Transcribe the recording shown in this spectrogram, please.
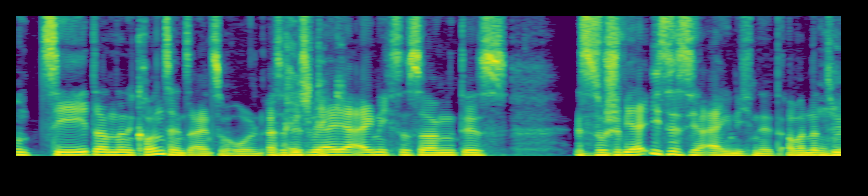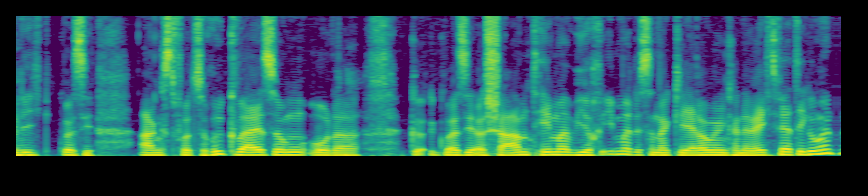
und C, dann einen Konsens einzuholen. Also das Richtig. wäre ja eigentlich sozusagen das, also so schwer ist es ja eigentlich nicht, aber natürlich quasi Angst vor Zurückweisung oder quasi ein Schamthema, wie auch immer, das sind Erklärungen, keine Rechtfertigungen.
